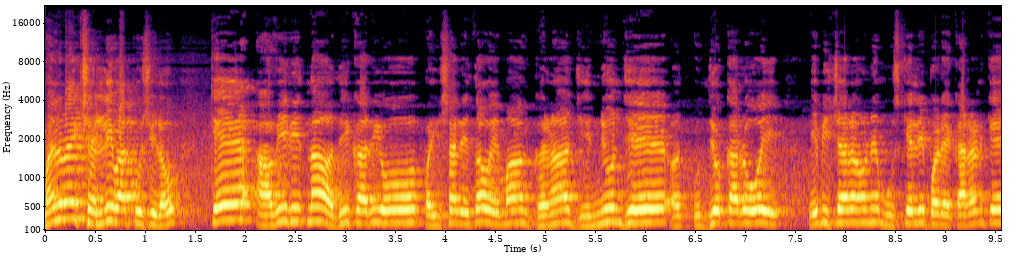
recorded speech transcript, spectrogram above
મહેન્દ્રભાઈ એક છેલ્લી વાત પૂછી લઉં. કે આવી રીતના અધિકારીઓ પૈસા લેતા હોય એમાં ઘણા જેન્યુન જે ઉદ્યોગકારો હોય એ બિચારાઓને મુશ્કેલી પડે. કારણ કે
